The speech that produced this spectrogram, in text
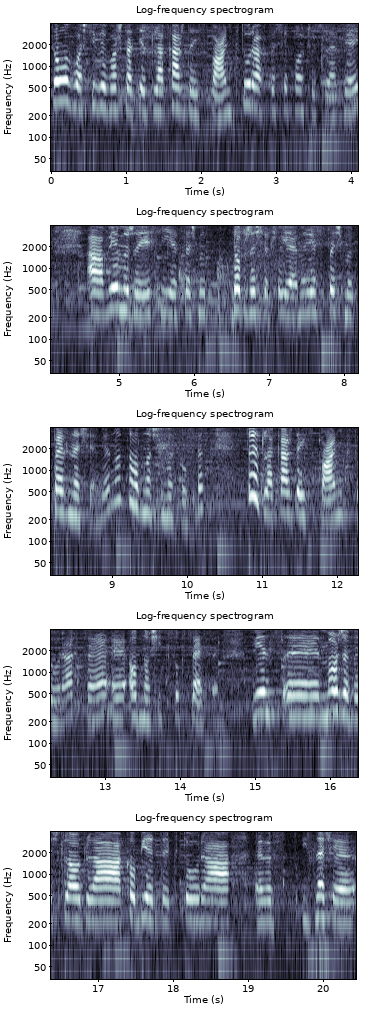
To właściwie warsztat jest dla każdej z pań, która chce się poczuć lepiej, a wiemy, że jeśli jesteśmy, dobrze się czujemy, jesteśmy pewne siebie, no to odnosimy sukces. To jest dla każdej z pań, która chce e, odnosić sukcesy. Więc e, może być to dla kobiety, która e, w biznesie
